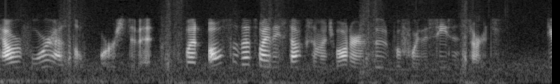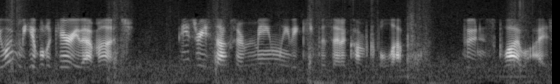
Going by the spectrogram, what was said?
Tower 4 has the worst of it. But also, that's why they stock so much water and food before the season starts. You wouldn't be able to carry that much. These restocks are mainly to keep us at a comfortable level, food and supply wise.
